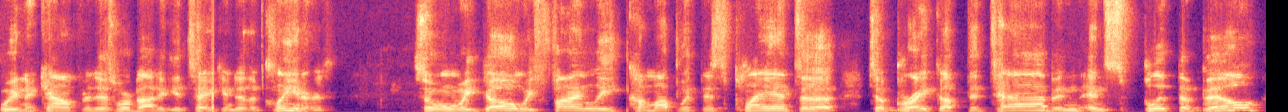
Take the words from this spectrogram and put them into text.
we didn't account for this. We're about to get taken to the cleaners. So when we go, we finally come up with this plan to to break up the tab and, and split the bill.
